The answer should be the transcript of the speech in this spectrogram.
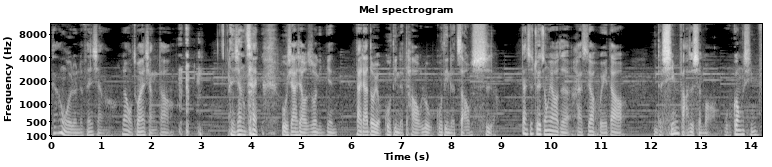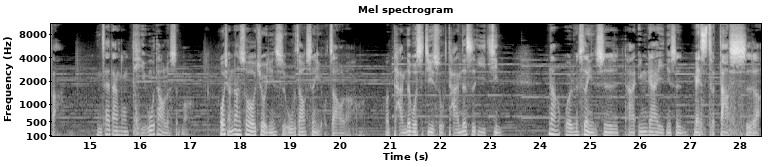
刚刚伟伦的分享哦，让我突然想到。很像在武侠小说里面，大家都有固定的套路、固定的招式，但是最重要的还是要回到你的心法是什么，武功心法，你在当中体悟到了什么？我想那时候就已经是无招胜有招了哈。我谈的不是技术，谈的是意境。那我的摄影师他应该已经是 master 大师了，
